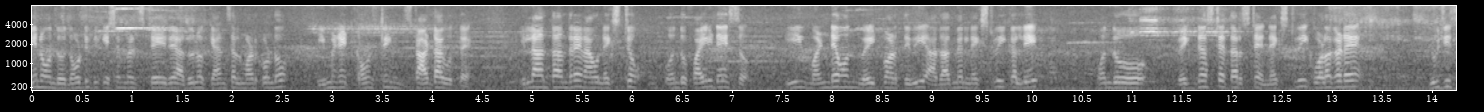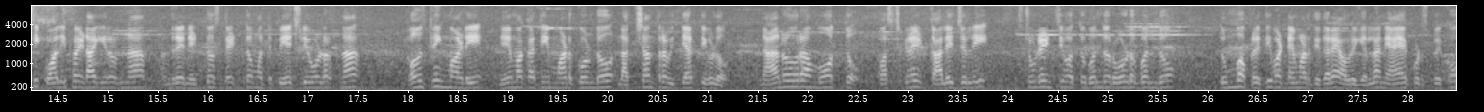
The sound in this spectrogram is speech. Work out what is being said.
ಏನೋ ಒಂದು ನೋಟಿಫಿಕೇಶನ್ ಮೇಲೆ ಸ್ಟೇ ಇದೆ, ಅದನ್ನು ಕ್ಯಾನ್ಸಲ್ ಮಾಡಿಕೊಂಡು ಇಮಿಡಿಯೇಟ್ ಕೌನ್ಸಿಲಿಂಗ್ ಸ್ಟಾರ್ಟ್ ಆಗುತ್ತೆ. ಇಲ್ಲ ಅಂತ ಅಂದರೆ ನಾವು ನೆಕ್ಸ್ಟ್ ಒಂದು ಫೈವ್ ಡೇಸ್ ಈ ಮಂಡೇ ಒಂದು ವೆಯ್ಟ್ ಮಾಡ್ತೀವಿ. ಅದಾದಮೇಲೆ ನೆಕ್ಸ್ಟ್ ವೀಕಲ್ಲಿ ಒಂದು ವೆಗ್ನಸ್ಟೇ ತರ್ಸ್ಟೇ ನೆಕ್ಸ್ಟ್ ವೀಕ್ ಒಳಗಡೆ ಯು ಜಿ ಸಿ ಕ್ವಾಲಿಫೈಡ್ ಆಗಿರೋರನ್ನ ಅಂದರೆ ನೆಟ್ಟು ಸ್ಟೆಟ್ಟು ಮತ್ತು ಪಿ ಎಚ್ ಡಿ ಹೋಲ್ಡರ್ಸ್ನ ಕೌನ್ಸ್ಲಿಂಗ್ ಮಾಡಿ ನೇಮಕಾತಿ ಮಾಡಿಕೊಂಡು ಲಕ್ಷಾಂತರ ವಿದ್ಯಾರ್ಥಿಗಳು. ನಾನ್ನೂರ ಮೂವತ್ತು ಫಸ್ಟ್ ಗ್ರೇಡ್ ಕಾಲೇಜಲ್ಲಿ ಸ್ಟೂಡೆಂಟ್ಸ್ ಇವತ್ತು ಬಂದು ರೋಡ್ ಬಂದು ತುಂಬ ಪ್ರತಿಭಟನೆ ಮಾಡ್ತಿದ್ದಾರೆ. ಅವರಿಗೆಲ್ಲ ನ್ಯಾಯ ಕೊಡಿಸ್ಬೇಕು.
